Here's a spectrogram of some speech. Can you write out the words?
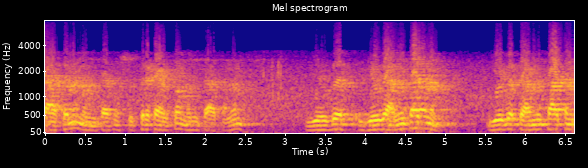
शासन अनुशासन सूत्र का अर्थ अनुशासनम योग योग अनुशासन योग का अनुशासन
